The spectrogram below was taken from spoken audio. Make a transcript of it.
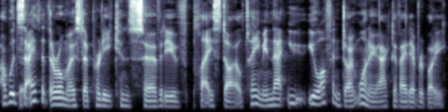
I would say that they're almost a pretty conservative play style team in that you, you often don't want to activate everybody.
